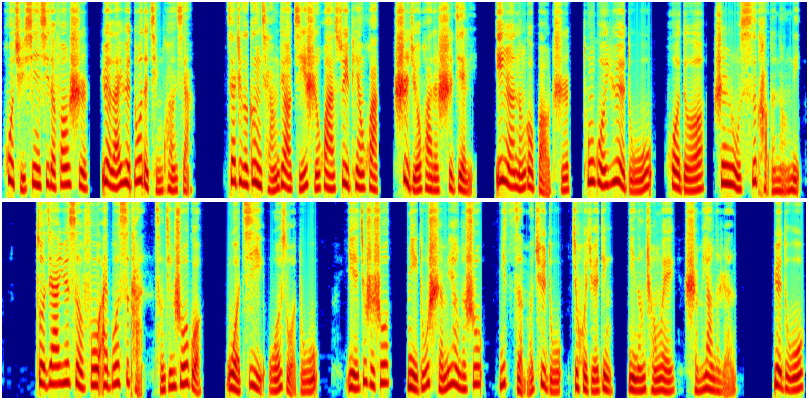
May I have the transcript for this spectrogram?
获取信息的方式越来越多的情况下，在这个更强调即时化、碎片化、视觉化的世界里，依然能够保持通过阅读获得深入思考的能力。作家约瑟夫·爱波斯坦曾经说过：“我记我所读。”也就是说，你读什么样的书，你怎么去读，就会决定你能成为什么样的人。阅读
